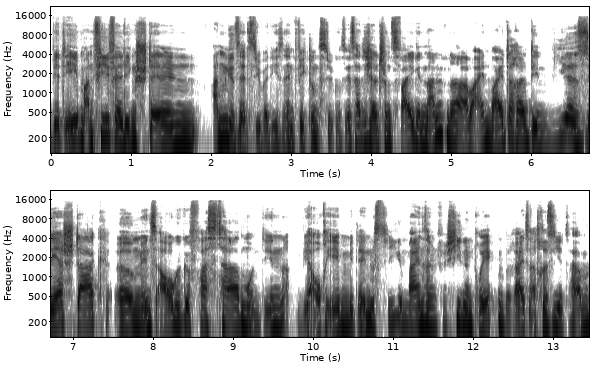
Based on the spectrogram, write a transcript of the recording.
wird eben an vielfältigen Stellen angesetzt über diesen Entwicklungszyklus. Jetzt hatte ich halt schon zwei genannt, ne, aber ein weiterer, den wir sehr stark ähm, ins Auge gefasst haben und den wir auch eben mit der Industrie gemeinsam in verschiedenen Projekten bereits adressiert haben,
